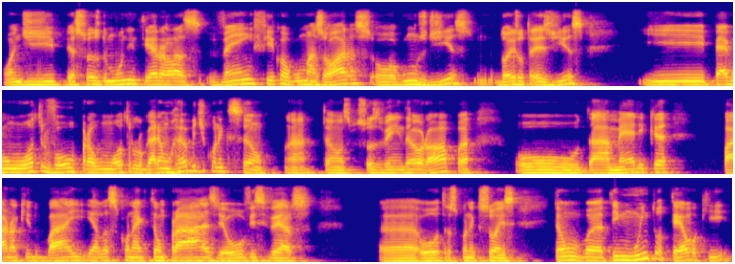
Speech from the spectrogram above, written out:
onde pessoas do mundo inteiro elas vêm, ficam algumas horas ou alguns dias, dois ou três dias, e pegam um outro voo para um outro lugar, é um hub de conexão. Né? Então as pessoas vêm da Europa ou da América, param aqui Dubai e elas conectam para a Ásia ou vice-versa, uh, outras conexões. Então uh, tem muito hotel aqui,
